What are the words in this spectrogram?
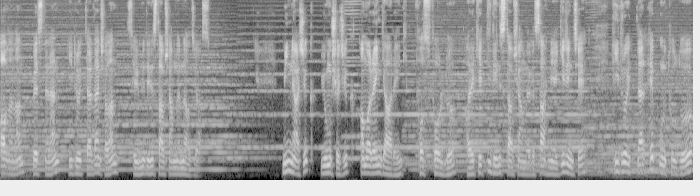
avlanan, beslenen, hidroidlerden çalan sevimli deniz tavşanlarını alacağız. Minnacık, yumuşacık ama rengarenk, fosforlu, hareketli deniz tavşanları sahneye girince hidroidler hep unutulduğu,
